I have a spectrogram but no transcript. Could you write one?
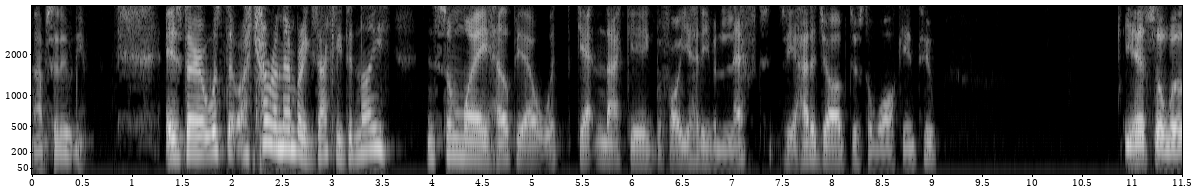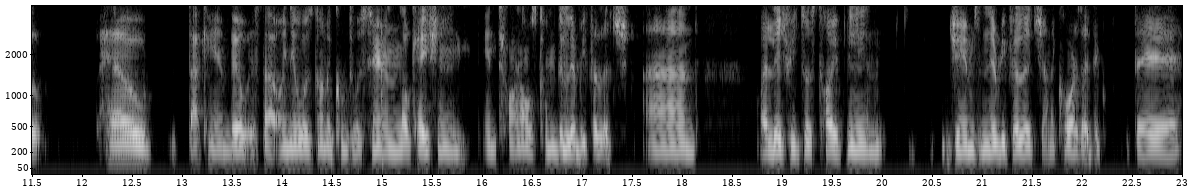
absolutely. Is there was there? I can't remember exactly. Didn't I in some way help you out with getting that gig before you had even left? So you had a job just to walk into. Yeah, so well, how that came about is that I knew I was going to come to a certain location in Toronto. Was coming to Liberty Village, and I literally just typed in gyms in Liberty Village, and of course, like the the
